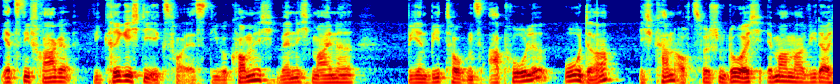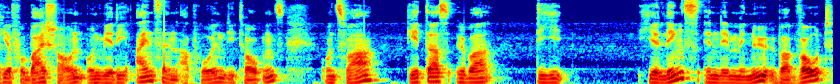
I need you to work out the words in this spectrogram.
jetzt die Frage, wie kriege ich die XVS? Die bekomme ich, wenn ich meine BNB-Tokens abhole oder ich kann auch zwischendurch immer mal wieder hier vorbeischauen und mir die einzelnen abholen, die Tokens. Und zwar geht das über die hier links in dem Menü über Vote.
